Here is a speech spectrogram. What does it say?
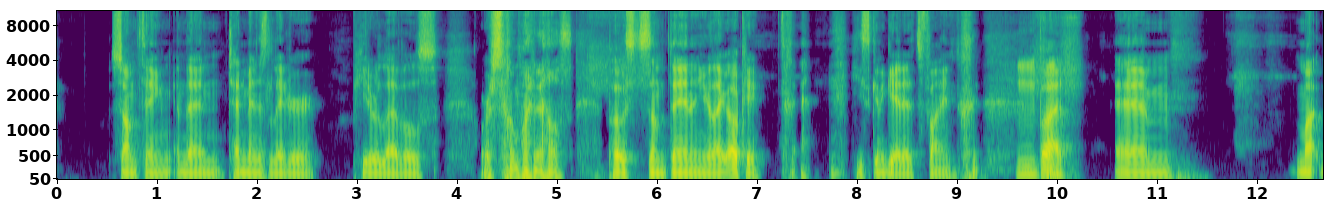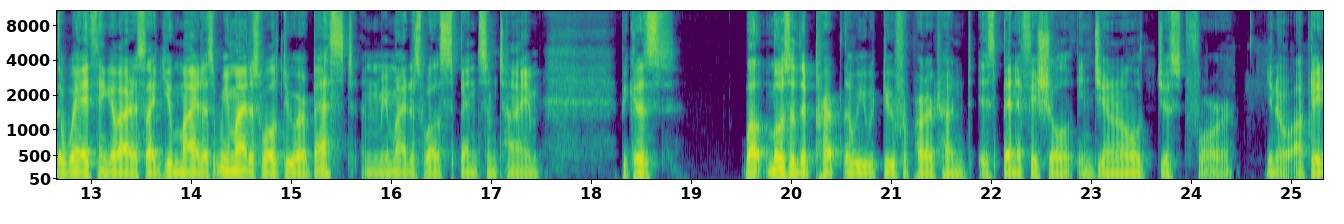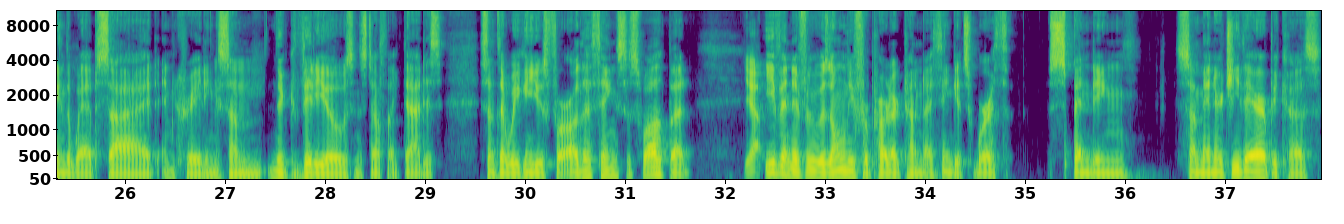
something, and then ten minutes later, Pieter Levels or someone else posts something, and you're like, okay, he's gonna get it. It's fine. mm-hmm. But um, my, the way I think about it is like you might as we might as well do our best, and we might as well spend some time because, well, most of the prep that we would do for Product Hunt is beneficial in general, just for you know updating the website and creating some mm-hmm. videos and stuff like that is something we can use for other things as well. But yeah, even if it was only for Product Hunt, I think it's worth spending some energy there because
